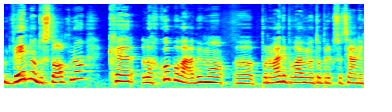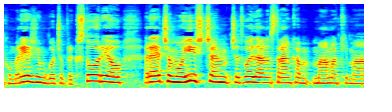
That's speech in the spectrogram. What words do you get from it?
vedno dostopno, ker lahko povabimo, uh, ponovadi povabimo to prek socialnih omrežij, mogoče prek storijev. Rečemo, iščem, če tvoja idealna stranka, mama, ki ima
